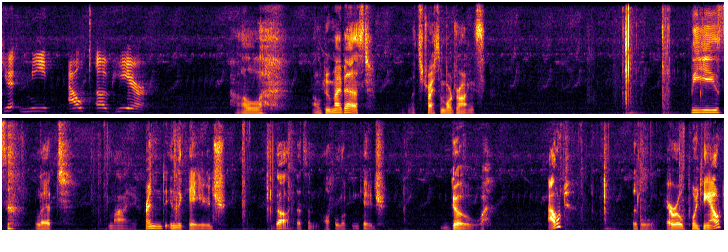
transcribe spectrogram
get me out of here. I'll uh, I'll do my best. Let's try some more drawings. Please let my friend in the cage. God, that's an awful looking cage. Go. Out? Little arrow pointing out.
